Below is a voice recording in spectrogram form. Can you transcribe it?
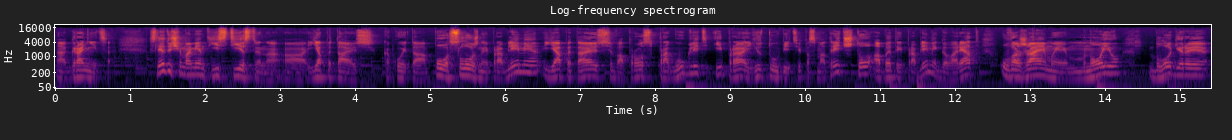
а, границы. Следующий момент, естественно, а, я пытаюсь какой-то по сложной проблеме, я пытаюсь вопрос прогуглить и про ютубить и посмотреть, что об этой проблеме говорят уважаемые мною блогеры,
